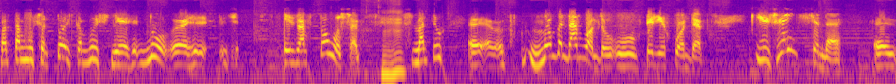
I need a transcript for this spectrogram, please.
Потому что только вышли, ну, э, из автобуса, uh-huh. смотрю, э, много народу у перехода. И женщина э,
